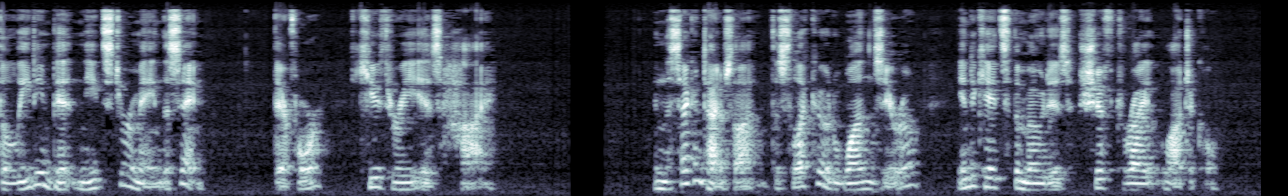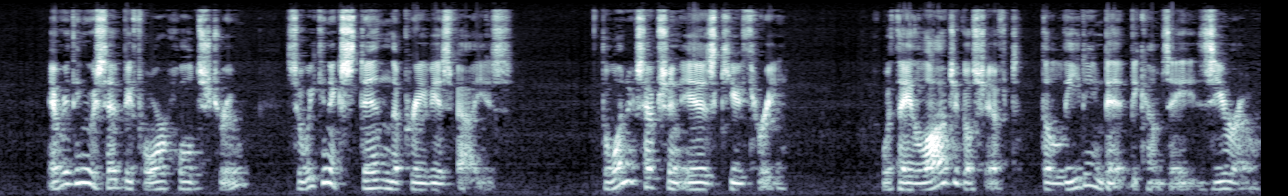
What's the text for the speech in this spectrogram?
the leading bit needs to remain the same. Therefore, Q3 is high. In the second time slot, the select code 10 indicates the mode is shift right logical. Everything we said before holds true, so we can extend the previous values. The one exception is Q3. With a logical shift, the leading bit becomes a 0.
